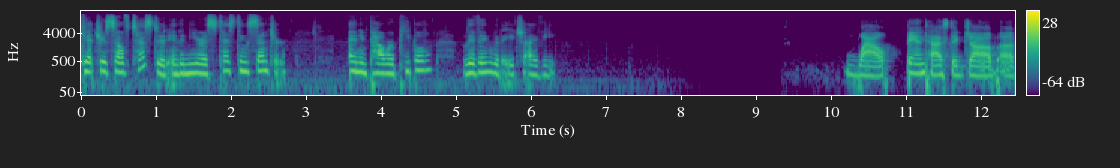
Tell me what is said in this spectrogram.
get yourself tested in the nearest testing center, and empower people living with HIV. Wow, fantastic job. Uh,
